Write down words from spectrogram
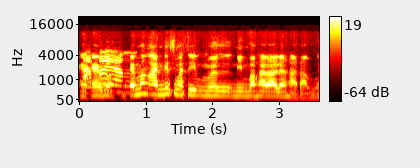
Eh, Apa emang, yang- emang Andis masih menimbang halal dan haram.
